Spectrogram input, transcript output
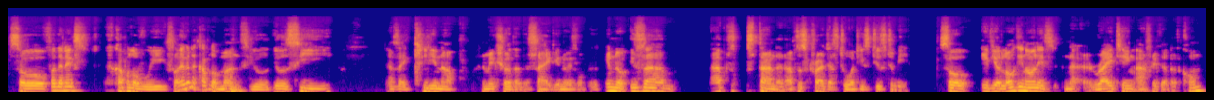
So for the next couple of weeks or even a couple of months, you'll you'll see as I clean up and make sure that the site, you know, is you know is um, up to standard, up to scratch as to what it used to be. So if you're logging on, it's writingafrica.com.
